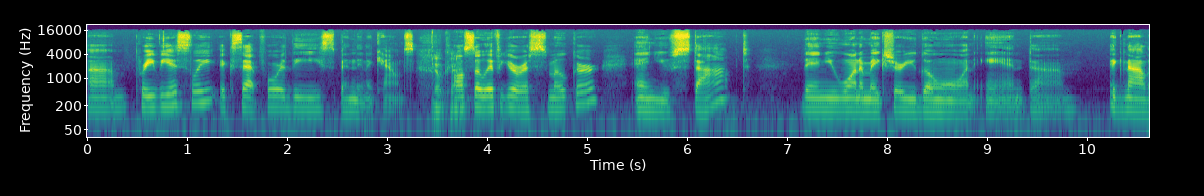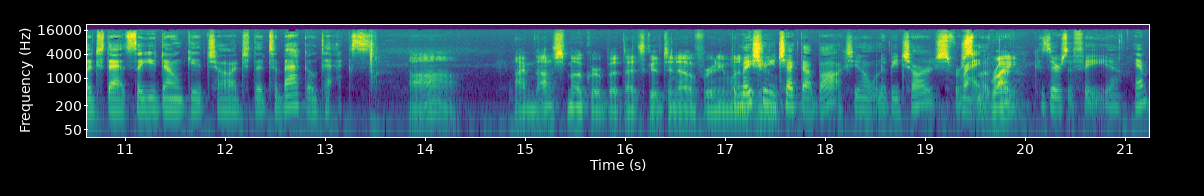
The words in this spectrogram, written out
um, previously, except for the spending accounts. Okay. Also, if you're a smoker and you've stopped, then you want to make sure you go on and um, acknowledge that so you don't get charged the tobacco tax. Ah, I'm not a smoker, but that's good to know for anyone. But make sure who- you check that box. You don't want to be charged for Right. smoking. Right. Because there's a fee, yeah. Yep.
